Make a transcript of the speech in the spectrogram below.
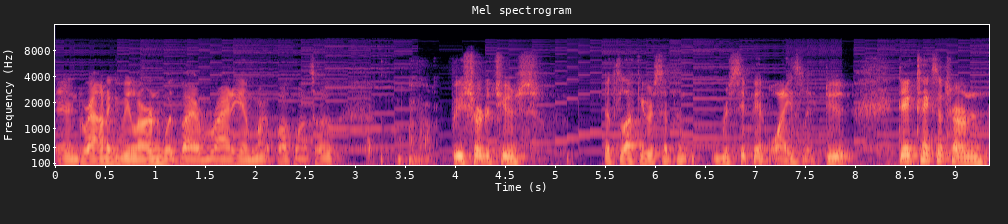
and grounding can be learned with by a variety of Pokemon, so be sure to choose its lucky recipient, recipient wisely. Do, Dig takes a turn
